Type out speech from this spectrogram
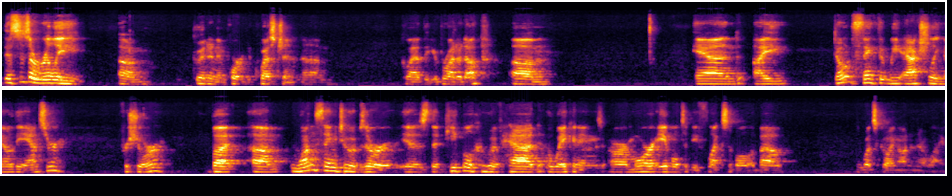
This is a really um, good and important question. Um, glad that you brought it up. Um, and I don't think that we actually know the answer for sure. But um, one thing to observe is that people who have had awakenings are more able to be flexible about what's going on in their life.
